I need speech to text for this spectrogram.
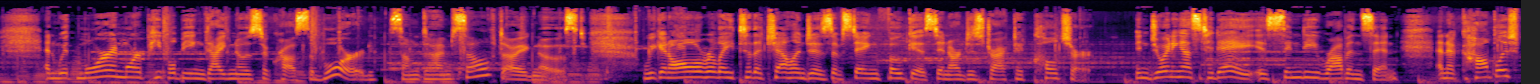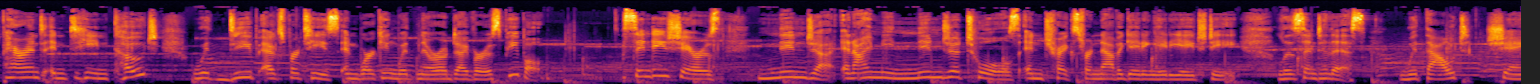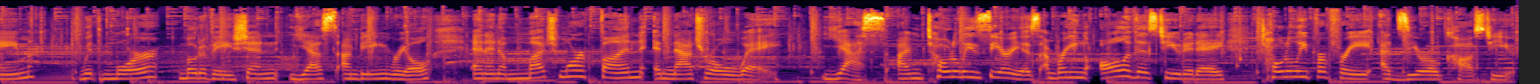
And with more and more people being diagnosed across the board, sometimes self diagnosed, we can all relate to the challenges of staying focused in our distracted culture. And joining us today is Cindy Robinson, an accomplished parent and teen coach with deep expertise in working with neurodiverse people. Cindy shares ninja, and I mean ninja tools and tricks for navigating ADHD. Listen to this without shame, with more motivation. Yes, I'm being real, and in a much more fun and natural way. Yes, I'm totally serious. I'm bringing all of this to you today, totally for free at zero cost to you.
